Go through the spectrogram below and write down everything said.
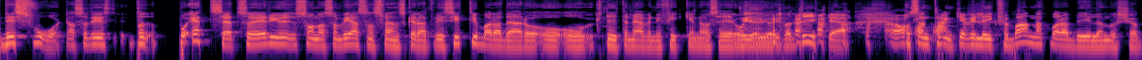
det är svårt. Alltså det är, på, på, ett sätt så är det ju sådana som vi är som svenskar, att vi sitter ju bara där och, och, och knyter näven i fickorna och säger oj, oj, oj, vad dyrt det är. ja. Och sen tankar vi lik förbannat bara bilen och kör,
